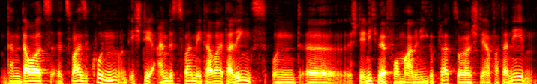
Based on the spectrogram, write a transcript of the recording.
dann dauert es äh, zwei Sekunden und ich stehe ein bis zwei Meter weiter links und äh, stehe nicht mehr vor meinem Liegeplatz, sondern stehe einfach daneben.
